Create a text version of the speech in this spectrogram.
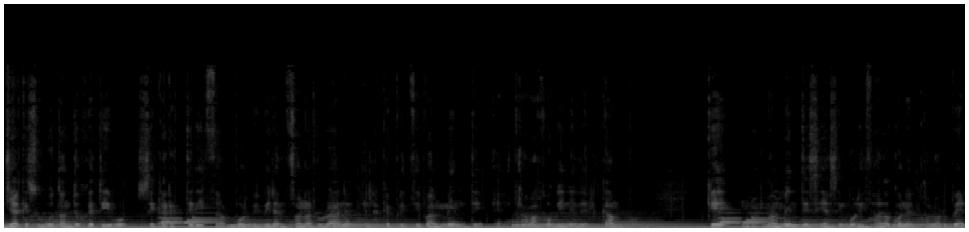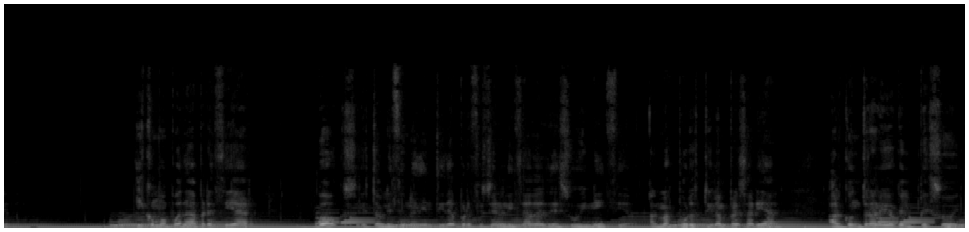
ya que su votante objetivo se caracteriza por vivir en zonas rurales en las que principalmente el trabajo viene del campo, que normalmente se ha simbolizado con el color verde. Y como puede apreciar, Vox estableció una identidad profesionalizada desde su inicio, al más puro estilo empresarial, al contrario que el PSOE,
